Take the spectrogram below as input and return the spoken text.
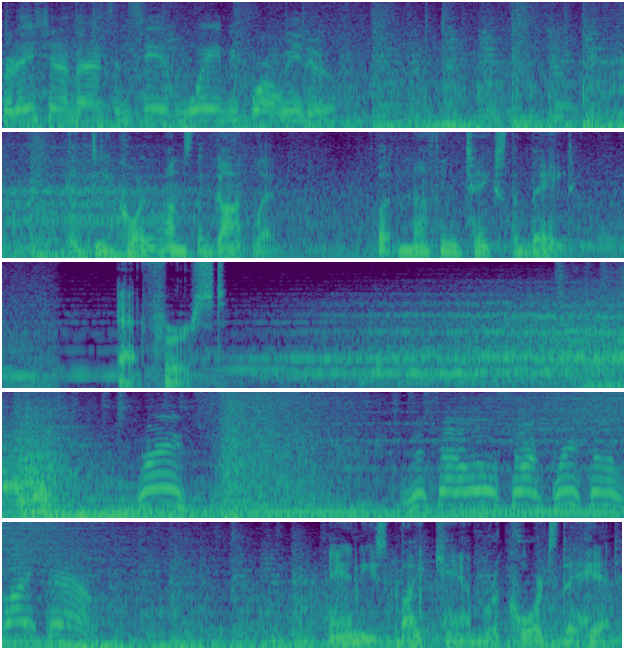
predation events and see it way before we do. The decoy runs the gauntlet, but nothing takes the bait. At first. Breach! Just had a little shark breach on the bite cam. Andy's bite cam records the hit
